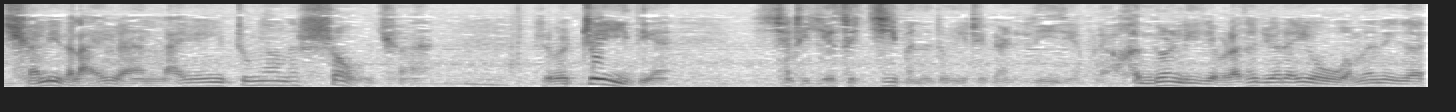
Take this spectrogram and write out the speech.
权力的来源来源于中央的授权。是吧？这一点，像这些最基本的东西，这边理解不了。很多人理解不了，他觉得，哎呦，我们那个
